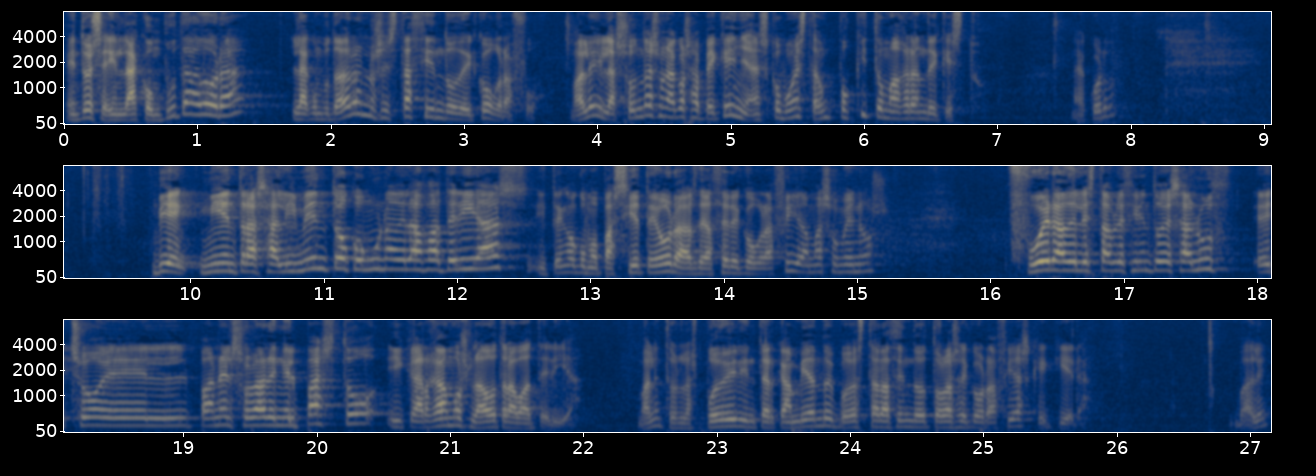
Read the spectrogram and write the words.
Entonces, en la computadora, la computadora nos está haciendo de ecógrafo, ¿vale? Y la sonda es una cosa pequeña, es como esta, un poquito más grande que esto, ¿de acuerdo? Bien, mientras alimento con una de las baterías, y tengo como para siete horas de hacer ecografía más o menos, Fuera del establecimiento de salud, echo el panel solar en el pasto y cargamos la otra batería. ¿vale? Entonces las puedo ir intercambiando y puedo estar haciendo todas las ecografías que quiera. ¿vale?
